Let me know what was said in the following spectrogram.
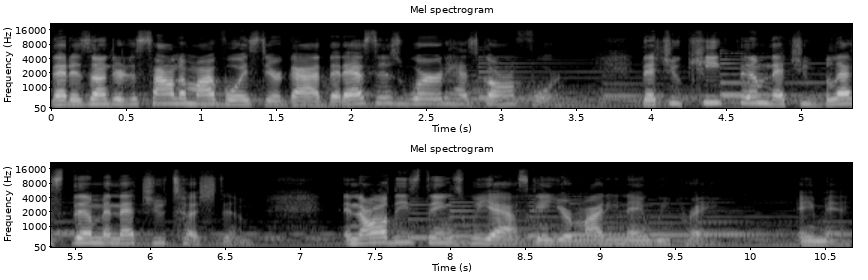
that is under the sound of my voice, dear God, that as this word has gone forth, that you keep them, that you bless them, and that you touch them. And all these things we ask in your mighty name we pray. Amen.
